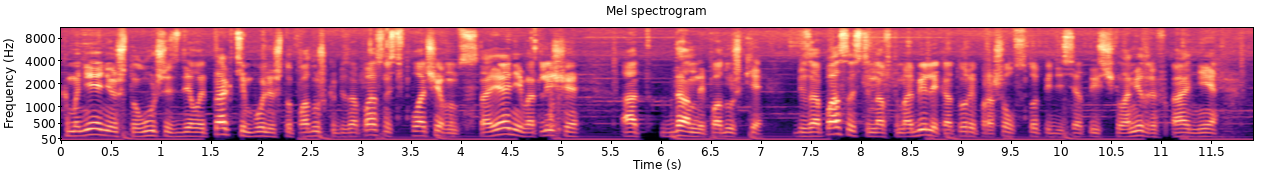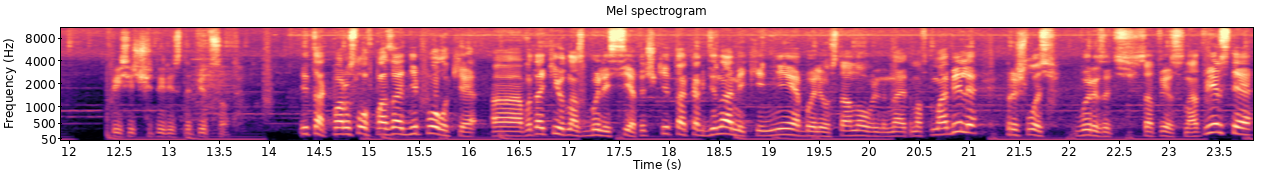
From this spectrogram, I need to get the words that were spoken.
к мнению, что лучше сделать так, тем более, что подушка безопасности в плачевном состоянии, в отличие от данной подушки безопасности на автомобиле, который прошел 150 тысяч километров, а не 1400-500. Итак, пару слов по задней полке. А, вот такие у нас были сеточки, так как динамики не были установлены на этом автомобиле, пришлось вырезать, соответственно, отверстия.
